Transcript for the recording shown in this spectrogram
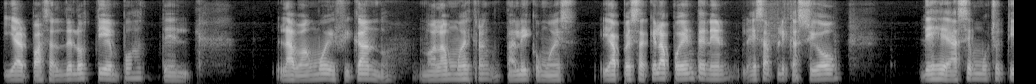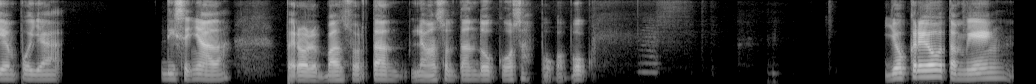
y al pasar de los tiempos del, la van modificando, no la muestran tal y como es. Y a pesar que la pueden tener, esa aplicación desde hace mucho tiempo ya diseñada, pero le van soltando, le van soltando cosas poco a poco. Yo creo también,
